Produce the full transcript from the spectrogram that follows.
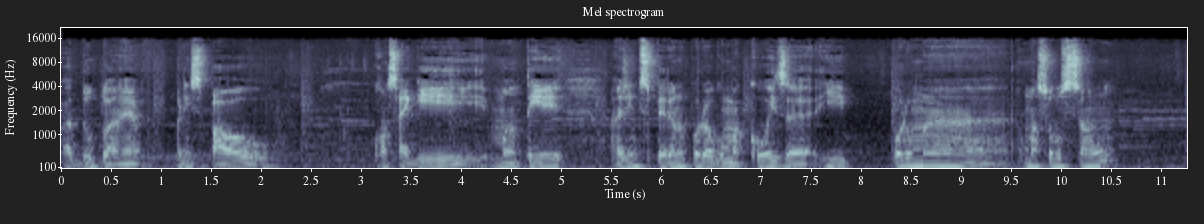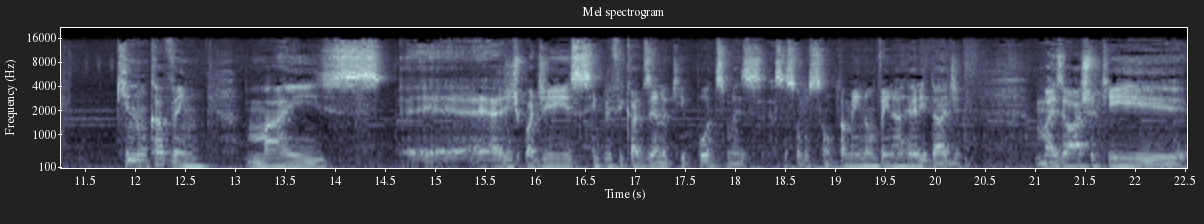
a dupla, né, principal consegue manter a gente esperando por alguma coisa e por uma uma solução que nunca vem, mas é, a gente pode simplificar dizendo que, putz, mas essa solução também não vem na realidade. Mas eu acho que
